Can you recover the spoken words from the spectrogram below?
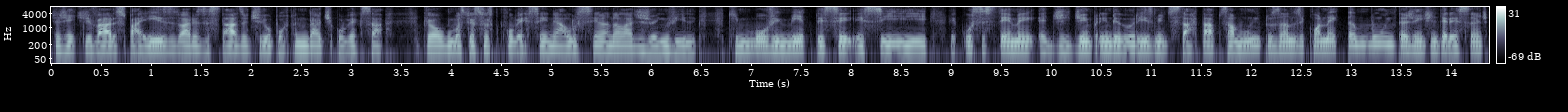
Gente de vários países, vários estados. Eu tive a oportunidade de conversar com algumas pessoas que conversei, né? A Luciana lá de Joinville, que movimenta esse, esse ecossistema eh, de, de empreendedorismo e de startups há muitos anos e conecta muita gente interessante.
